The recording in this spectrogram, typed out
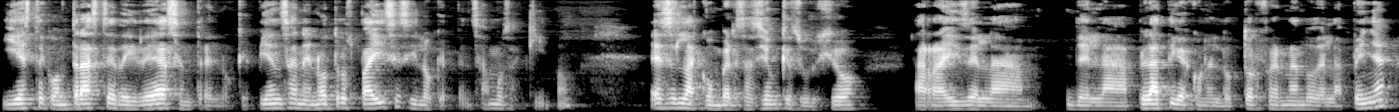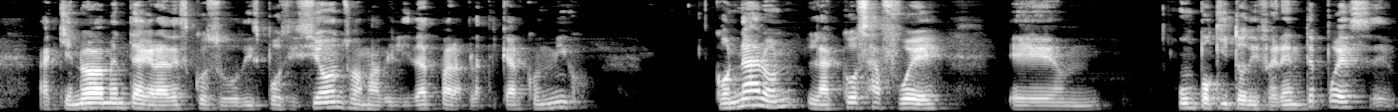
y este contraste de ideas entre lo que piensan en otros países y lo que pensamos aquí, ¿no? Esa es la conversación que surgió a raíz de la, de la plática con el doctor Fernando de la Peña, a quien nuevamente agradezco su disposición, su amabilidad para platicar conmigo. Con Aaron la cosa fue em, un poquito diferente, pues eh,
